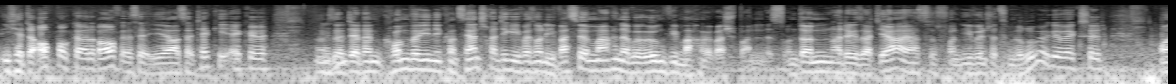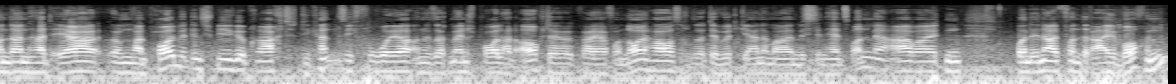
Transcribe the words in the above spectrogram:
ich hätte auch Bock darauf, er ist ja eher aus der Techie-Ecke. Und mhm. gesagt, ja, dann kommen wir in die Konzernstrategie, ich weiß noch nicht, was wir machen, aber irgendwie machen wir was Spannendes. Und dann hat er gesagt, ja, er hat von eVenture zu mir rüber gewechselt. Und dann hat er irgendwann Paul mit ins Spiel gebracht, die kannten sich vorher und gesagt, Mensch, Paul hat auch, der war ja von Neuhaus, und gesagt, der wird gerne mal ein bisschen hands-on mehr arbeiten. Und innerhalb von drei Wochen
